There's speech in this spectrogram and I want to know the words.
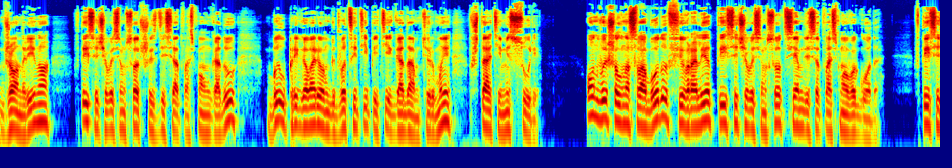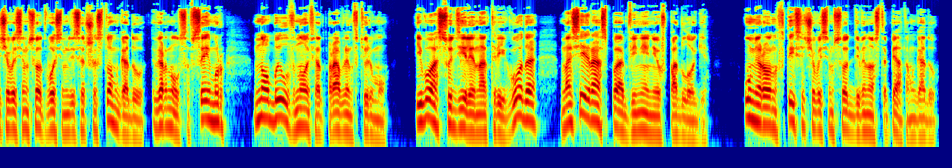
Джон Рино в 1868 году был приговорен к 25 годам тюрьмы в штате Миссури. Он вышел на свободу в феврале 1878 года. В 1886 году вернулся в Сеймур, но был вновь отправлен в тюрьму. Его осудили на три года, на сей раз по обвинению в подлоге. Умер он в 1895 году.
